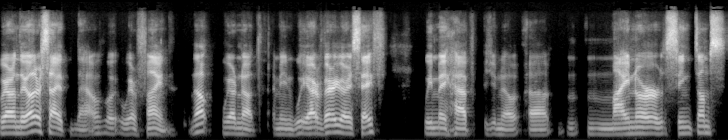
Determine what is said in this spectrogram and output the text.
we're on the other side now, we're fine. No, we are not. I mean, we are very, very safe. We may have, you know, uh, minor symptoms,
